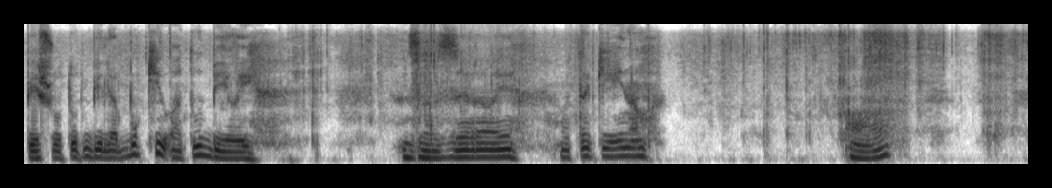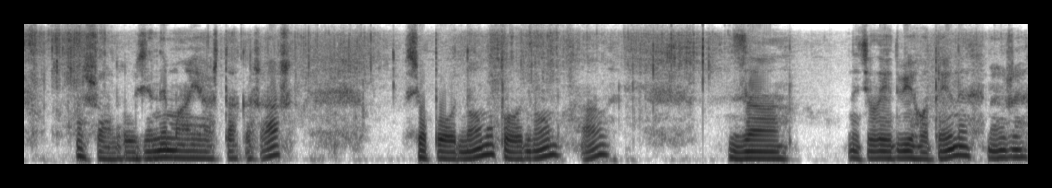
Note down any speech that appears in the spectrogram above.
Пішу тут біля буків, а тут білий. Зазирає отакий нам. Ага. Ну що, друзі, немає аж так аж аж. Все по одному, по одному, але за нецілих дві години ми вже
